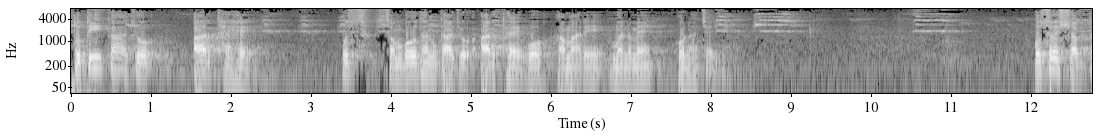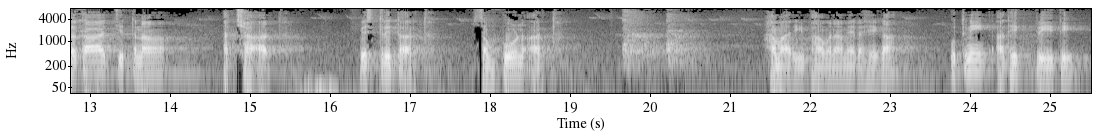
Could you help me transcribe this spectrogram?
स्तुति का जो अर्थ है, उस संबोधन का जो अर्थ है, वो हमारे मन में होना चाहिए। उस शब्द का जितना अच्छा अर्थ, विस्तृत अर्थ, संपूर्ण अर्थ हमारी भावना में रहेगा, उतनी अधिक प्रीति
